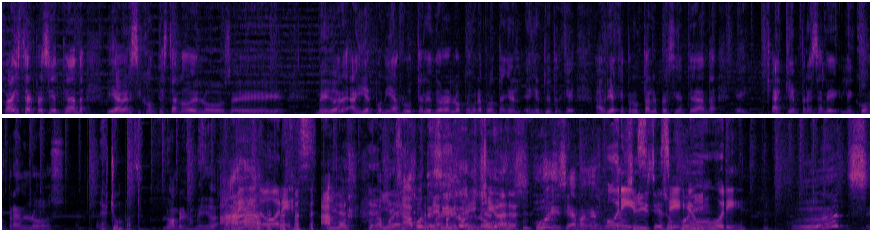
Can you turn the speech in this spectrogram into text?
Pero ahí está el presidente Anda. Y a ver si contesta lo de los eh, medidores. Ayer ponía Ruth Eleonora López una pregunta en el, en el Twitter que habría que preguntarle al presidente Anda eh, a qué empresa le, le compran los. Las chumpas. No, hombre, los medidores. Los ah, medidores. Ah, pues, ah, pues, ah, los, los se llaman eso. Juris. Sí, sí, es un es hoodie. un jury. Uts,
